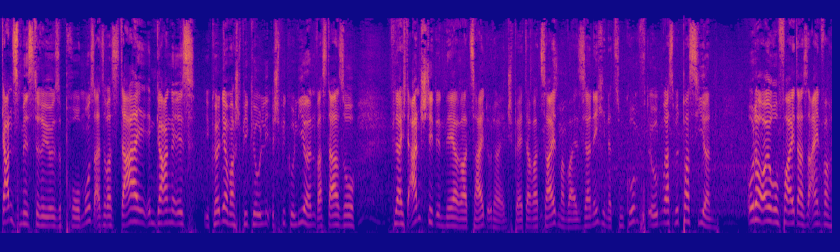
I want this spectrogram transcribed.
ganz mysteriöse Promos. Also was da im Gange ist, ihr könnt ja mal spekuli spekulieren, was da so vielleicht ansteht in näherer Zeit oder in späterer Zeit. Man weiß es ja nicht. In der Zukunft, irgendwas wird passieren. Oder Eurofighter ist einfach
